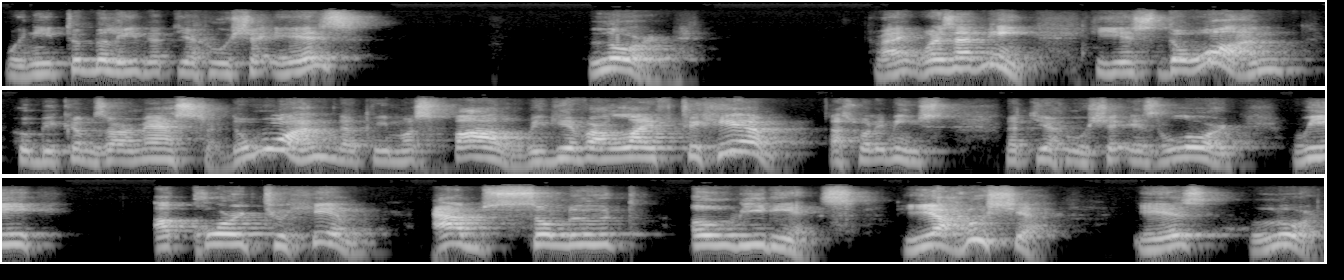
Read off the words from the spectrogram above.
We need to believe that Yahusha is Lord. Right? What does that mean? He is the one who becomes our master, the one that we must follow. We give our life to him. That's what it means that Yahusha is Lord. We accord to him absolute obedience. Yahusha is Lord.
